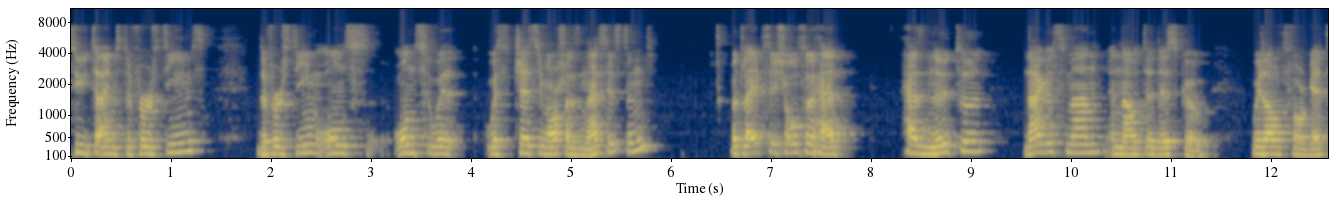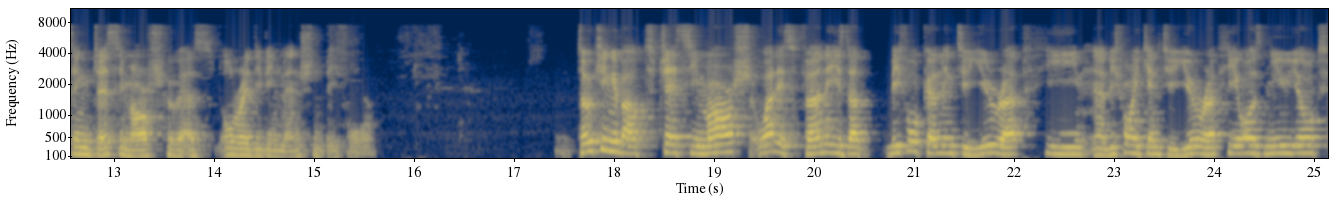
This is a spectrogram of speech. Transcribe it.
two times the first teams, the first team once once with with Jesse Marsch as an assistant. But Leipzig also had Hasenhüttl, Nagelsmann, and now Tedesco, without forgetting Jesse Marsch, who has already been mentioned before. Talking about Jesse Marsch, what is funny is that before coming to Europe, he uh, before he came to Europe, he was New York's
